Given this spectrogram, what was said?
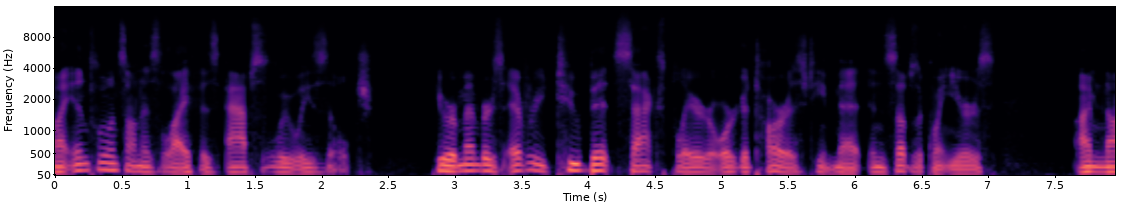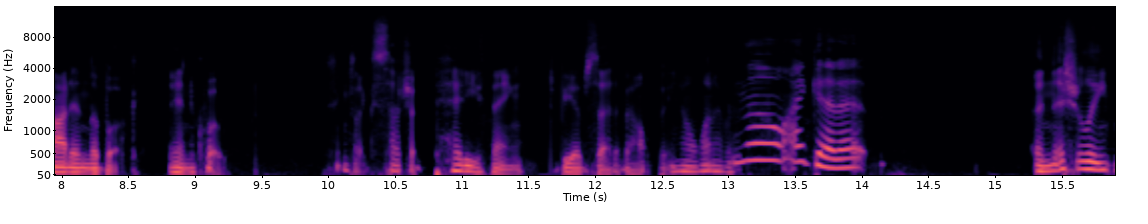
My influence on his life is absolutely zilch. He remembers every two bit sax player or guitarist he met in subsequent years. I'm not in the book. End quote. Seems like such a petty thing to be upset about, but you know, whatever. no, I get it. Initially,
